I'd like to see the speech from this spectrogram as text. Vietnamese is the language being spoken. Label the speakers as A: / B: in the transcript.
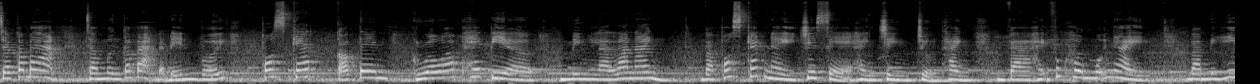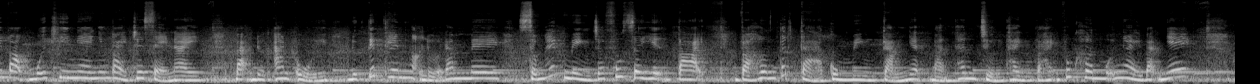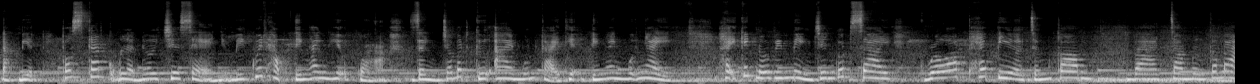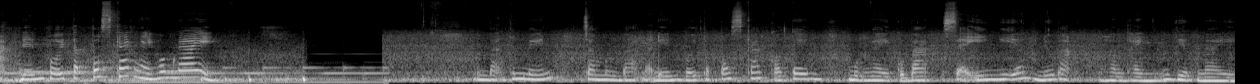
A: Chào các bạn, chào mừng các bạn đã đến với podcast có tên Grow Up Happier. Mình là Lan Anh và podcast này chia sẻ hành trình trưởng thành và hạnh phúc hơn mỗi ngày. Và mình hy vọng mỗi khi nghe những bài chia sẻ này, bạn được an ủi, được tiếp thêm ngọn lửa đam mê, sống hết mình cho phút giây hiện tại và hơn tất cả cùng mình cảm nhận bản thân trưởng thành và hạnh phúc hơn mỗi ngày bạn nhé. Đặc biệt, podcast cũng là nơi chia sẻ những bí quyết học tiếng Anh hiệu quả dành cho bất cứ ai muốn cải thiện tiếng anh mỗi ngày. Hãy kết nối với mình trên website growuphappier.com và chào mừng các bạn đến với tập postcard ngày hôm nay. Bạn thân mến, chào mừng bạn đã đến với tập postcard có tên Một ngày của bạn sẽ ý nghĩa nếu bạn hoàn thành những việc này.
